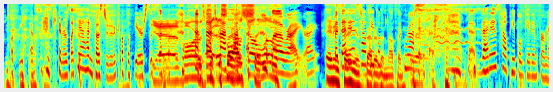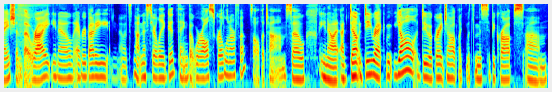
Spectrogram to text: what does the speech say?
You know, Kenner was like, yeah, I hadn't posted it a couple of years. Yeah, so. bar was, bar was kind of low. low. Right, right. Anything but that is, is how better people, than nothing. Right. that, that is how people get information, though, right? You know, everybody, you know, it's not necessarily a good thing, but we're all scrolling our phones all the time. So, you know, I, I don't direct, y'all do a great job, like with the Mississippi crops. Um,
